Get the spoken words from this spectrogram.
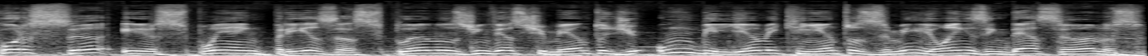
Corsan expõe a empresas planos de investimento de 1 bilhão e 500 milhões em 10 anos.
